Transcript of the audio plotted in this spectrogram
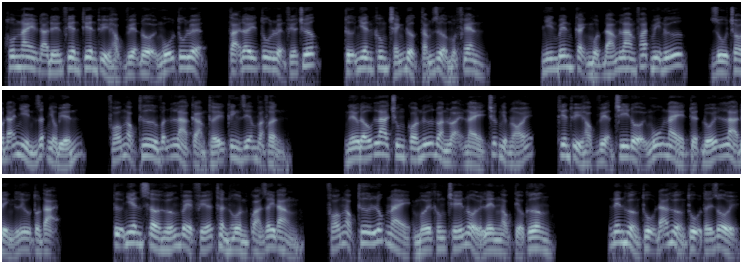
hôm nay đã đến phiên thiên thủy học viện đội ngũ tu luyện, tại đây tu luyện phía trước, tự nhiên không tránh được tắm rửa một phen. Nhìn bên cạnh một đám lam phát mỹ nữ, dù cho đã nhìn rất nhiều biến, phó ngọc thư vẫn là cảm thấy kinh diễm và phần nếu đấu la chung có nữ đoàn loại này trước nghiệp nói, thiên thủy học viện tri đội ngũ này tuyệt đối là đỉnh lưu tồn tại tự nhiên sờ hướng về phía thần hồn quả dây đằng, phó ngọc thư lúc này mới khống chế nổi lên ngọc tiểu cương. Nên hưởng thụ đã hưởng thụ tới rồi,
